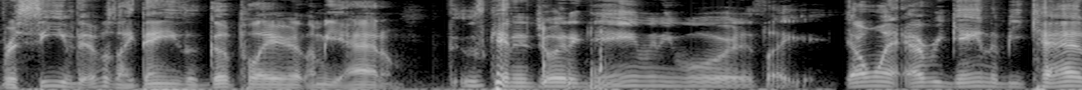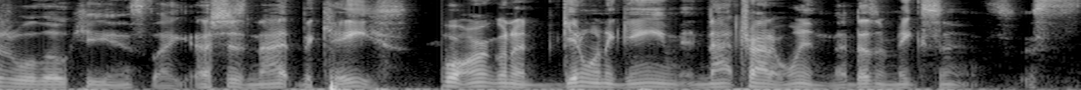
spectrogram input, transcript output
received. It was like dang, he's a good player. Let me add him. Dudes can't enjoy the game anymore. It's like y'all want every game to be casual, low key, and it's like that's just not the case. People aren't gonna get on a game and not try to win. That doesn't make sense. It's,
